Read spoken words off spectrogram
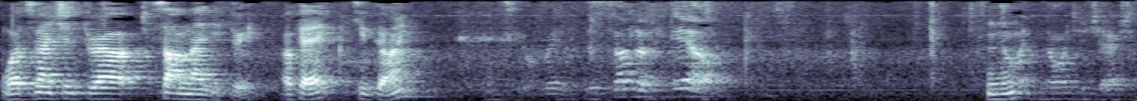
what's mentioned throughout Psalm 93. Okay, keep going. The son of El. Mhm. No, no interjection.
